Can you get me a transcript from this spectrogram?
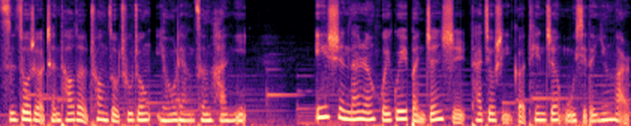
词作者陈涛的创作初衷有两层含义：一是男人回归本真时，他就是一个天真无邪的婴儿；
